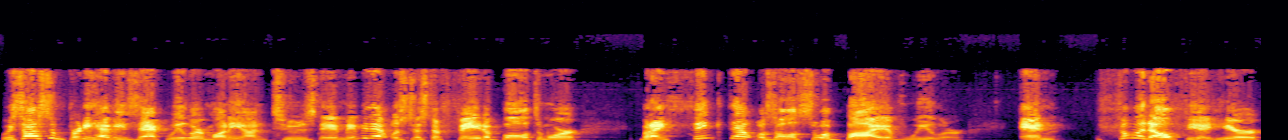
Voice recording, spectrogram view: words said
We saw some pretty heavy Zack Wheeler money on Tuesday, and maybe that was just a fade of Baltimore, but I think that was also a buy of Wheeler. And Philadelphia here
